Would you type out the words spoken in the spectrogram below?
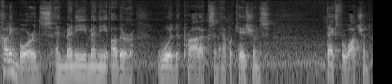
cutting boards, and many, many other wood products and applications. Thanks for watching.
